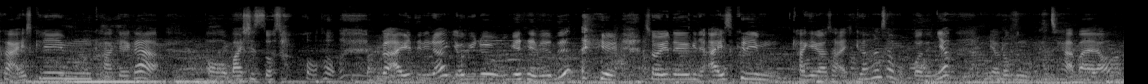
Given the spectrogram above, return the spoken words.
그 아이스크림 가게가 어, 맛있어서 그 아이들이랑 여기를 오게 되면은 저희는 그냥 아이스크림 가게 가서 아이스크림 항상 먹거든요. 여러분 같이 가봐요.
